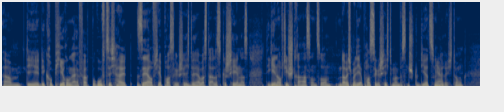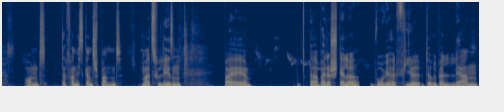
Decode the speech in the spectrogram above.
ähm, die, die Gruppierung einfach beruft sich halt sehr auf die Apostelgeschichte, mhm. ja, was da alles geschehen ist. Die gehen auf die Straße und so. Und da habe ich mal die Apostelgeschichte mal ein bisschen studiert, so ja. in die Richtung. Und da fand ich es ganz spannend, mal zu lesen, bei, äh, bei der Stelle, wo wir halt viel darüber lernen,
